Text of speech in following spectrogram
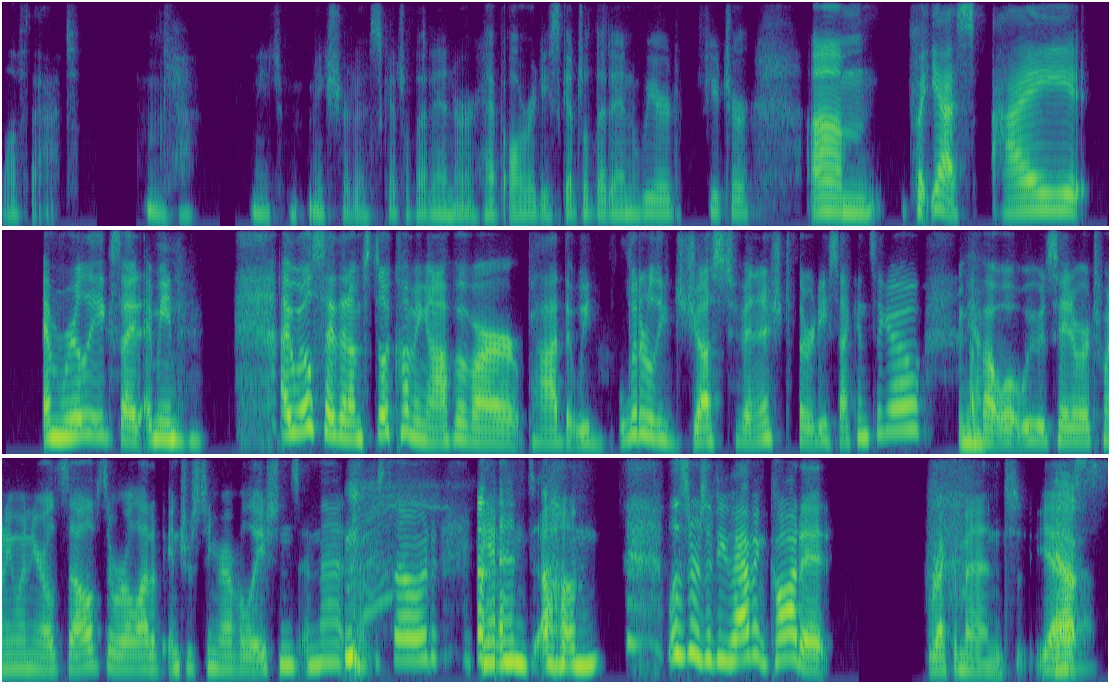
I love that. Hmm. Yeah. Need to make sure to schedule that in or have already scheduled that in. Weird future. Um, but yes, I am really excited. I mean, I will say that I'm still coming off of our pod that we literally just finished 30 seconds ago Yeah. about what we would say to our 21 year old selves. There were a lot of interesting revelations in that episode. and um, listeners, if you haven't caught it, recommend. Yes.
